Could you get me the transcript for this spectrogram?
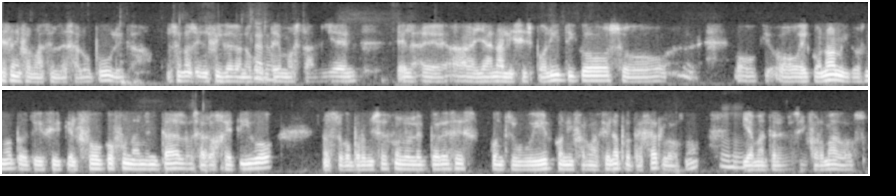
es la información de salud pública. Eso no significa que no contemos también el, eh, hay análisis políticos o, o, económicos, ¿no? Pero decir que el foco fundamental, o sea, el objetivo, nuestro compromiso con los lectores es contribuir con información a protegerlos, ¿no? Y a mantenerlos informados.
